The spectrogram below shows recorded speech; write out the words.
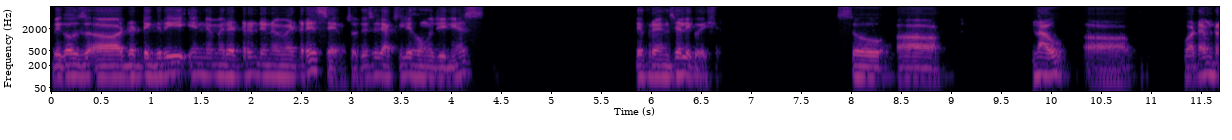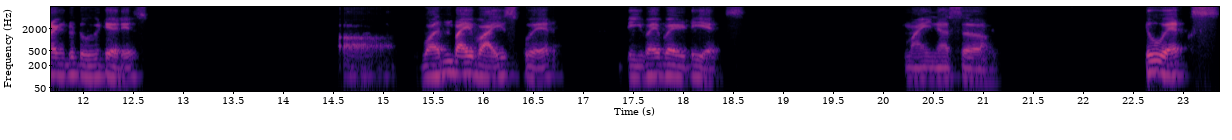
Because uh, the degree in numerator and denominator is same. So this is actually homogeneous differential equation. So uh, now, uh, what I'm trying to do it here is uh, 1 by y square dy by dx minus uh, 2x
